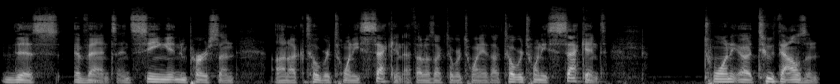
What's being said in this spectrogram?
this event and seeing it in person on October 22nd. I thought it was October 20th. October 22nd, 20, uh, 2000.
